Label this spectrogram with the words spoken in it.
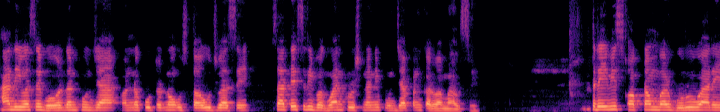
આ દિવસે ગોવર્ધન પૂજા, અન્નકૂટનો ઉત્સવ ઉજવાશે. સાથે શ્રી ભગવાન કૃષ્ણની પૂજા પણ કરવામાં આવશે. ત્રેવીસ ઓક્ટોબર ગુરુવારે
